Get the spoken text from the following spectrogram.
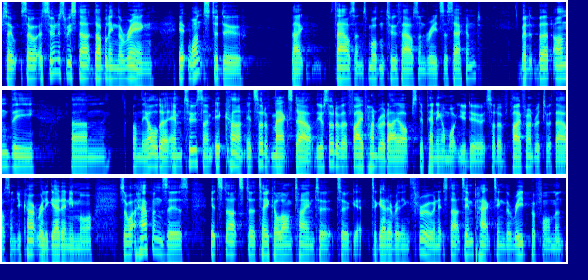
so, so as soon as we start doubling the ring, it wants to do like thousands, more than 2,000 reads a second. But, but on the um, on the older M2 SIME, it can't. It's sort of maxed out. You're sort of at 500 IOPS depending on what you do. It's sort of 500 to 1,000. You can't really get any more. So what happens is it starts to take a long time to, to, get, to get everything through, and it starts impacting the read performance,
